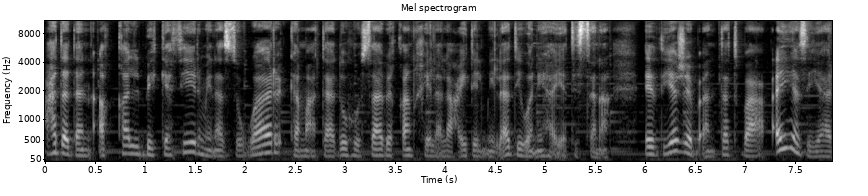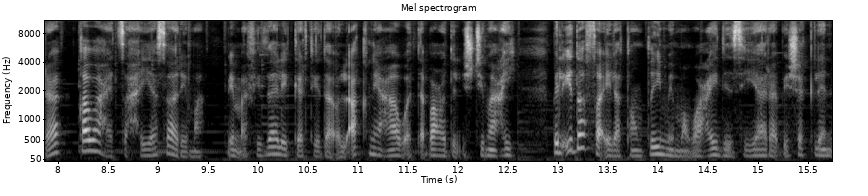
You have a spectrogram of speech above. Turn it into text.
عددا أقل بكثير من الزوار كما اعتادوه سابقا خلال عيد الميلاد ونهاية السنة إذ يجب أن تتبع أي زيارة قواعد صحية صارمة. بما في ذلك ارتداء الأقنعة والتباعد الاجتماعي بالإضافة إلى تنظيم مواعيد الزيارة بشكل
